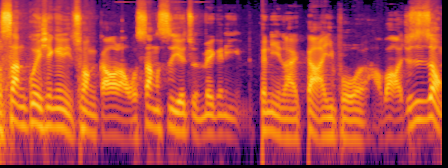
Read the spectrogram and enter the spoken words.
我上柜先给你创高了，我上市也准备跟你跟你来尬一波了，好不好？就是这种，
